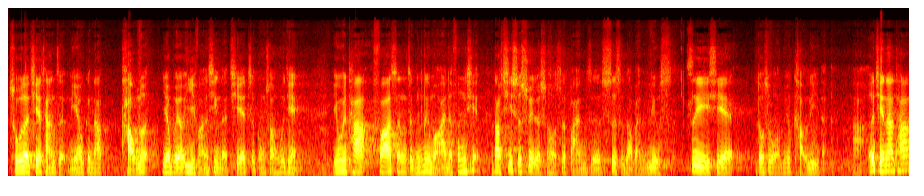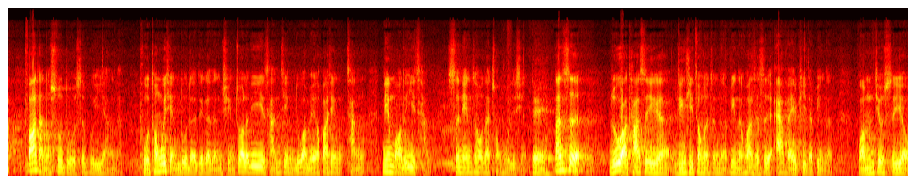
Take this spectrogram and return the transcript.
除了切肠子，你要跟他讨论要不要预防性的切子宫双附件，因为它发生子宫内膜癌的风险到七十岁的时候是百分之四十到百分之六十，这一些都是我们要考虑的啊。而且呢，它发展的速度是不一样的。普通危险度的这个人群做了第一肠镜，如果没有发现肠黏膜的异常，十年之后再重复就行。对。但是如果他是一个零期综合征的病人，或者是 FAP 的病人，我们就是要。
